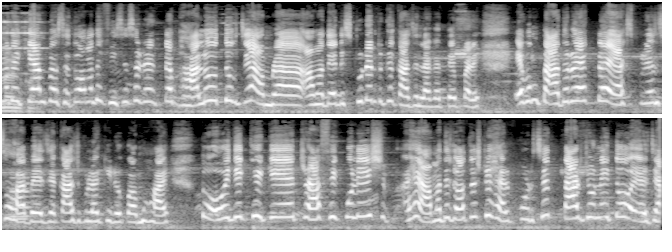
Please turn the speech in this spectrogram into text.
আমাদের ক্যাম্পাসে তো আমাদের ফিসিসের একটা ভালো উদ্যোগ যে আমরা আমাদের স্টুডেন্টকে কাজে লাগাতে পারি। এবং তাদেরও একটা এক্সপিরিয়েন্স হবে যে কাজগুলো কীরকম হয়। তো ওই দিক থেকে ট্রাফিক পুলিশ হ্যাঁ আমাদের যথেষ্ট হেল্প করছে। তার জন্যই তো যে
